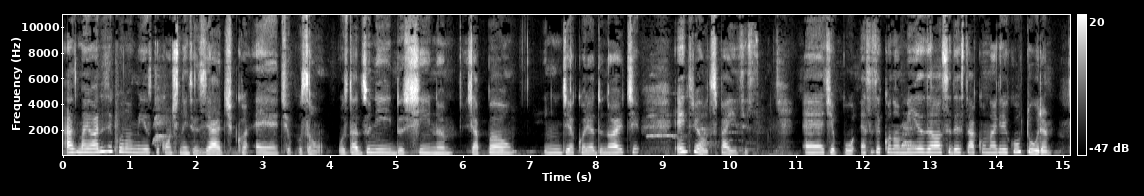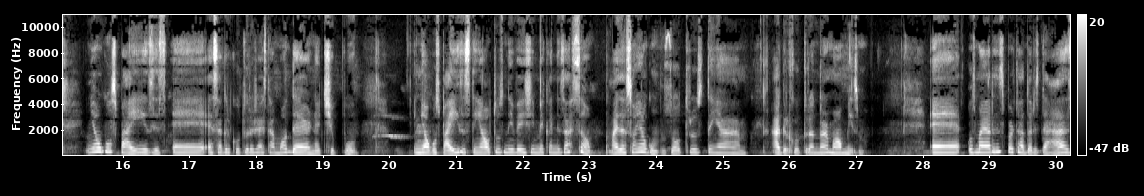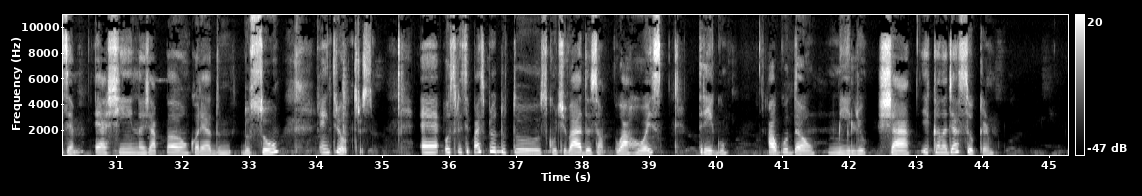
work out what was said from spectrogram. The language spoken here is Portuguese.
As maiores economias do continente asiático é tipo são os Estados Unidos, China, Japão, Índia, Coreia do Norte, entre outros países. É tipo, essas economias elas se destacam na agricultura. Em alguns países, é, essa agricultura já está moderna, tipo, em alguns países tem altos níveis de mecanização, mas é só em alguns. Outros tem a agricultura normal mesmo. É, os maiores exportadores da Ásia é a China, Japão, Coreia do, do Sul, entre outros. É, os principais produtos cultivados são o arroz, trigo, algodão, milho, chá e cana-de-açúcar.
